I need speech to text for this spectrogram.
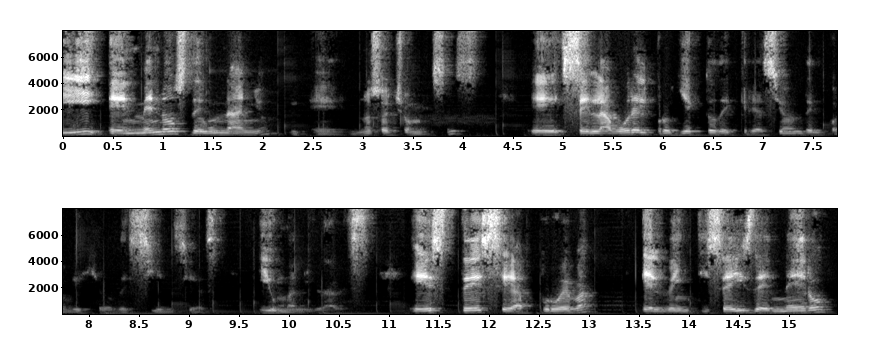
y en menos de un año, unos ocho meses, eh, se elabora el proyecto de creación del Colegio de Ciencias y Humanidades. Este se aprueba el 26 de enero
